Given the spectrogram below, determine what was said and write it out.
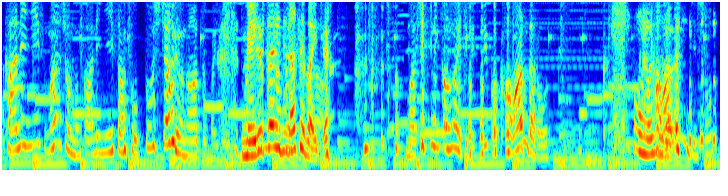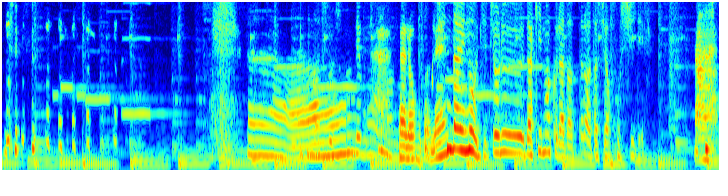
管理人、マンションの管理人さん、そっとしちゃうよなとか言って。メルカリで出せばいいじゃん。真面目に考えて、結構変わん。だろうって。面変わ。るん。でしょって話をした。でも、なるほどね等身大の自チョル抱き枕だったら私は欲しいです。あ。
